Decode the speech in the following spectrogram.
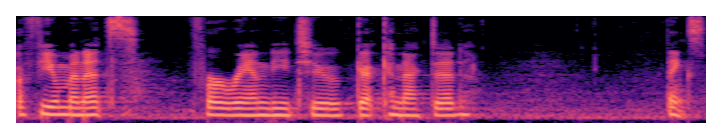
a few minutes for Randy to get connected. Thanks.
